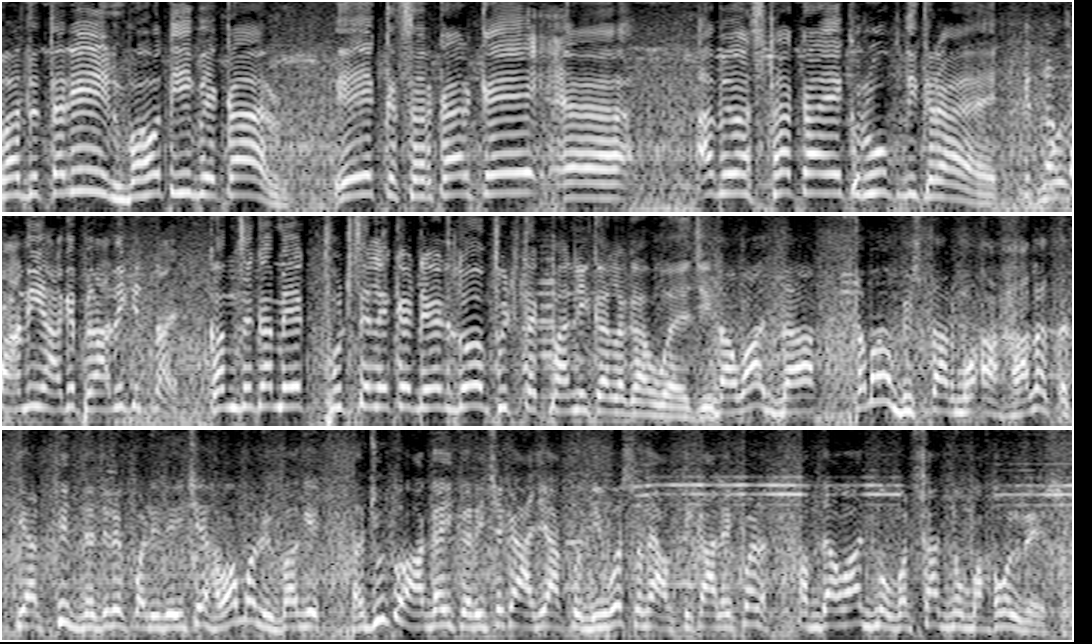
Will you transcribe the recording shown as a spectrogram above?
बदतरीन बहुत ही बेकार एक सरकार के अ, अव्यवस्था का एक रूप दिख रहा है कितना पानी आगे पानी कितना है कम से कम एक फुट से लेकर डेढ़ दो फीट तक पानी का लगा हुआ है जी અમદાવાદના તમામ વિસ્તારમાં આ હાલત અત્યારથી જ નજરે પડી રહી છે હવામાન વિભાગે હજુ તો આગાહી કરી છે કે આજે આખો દિવસ અને આવતીકાલે પણ અમદાવાદમાં વરસાદનો માહોલ રહેશે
